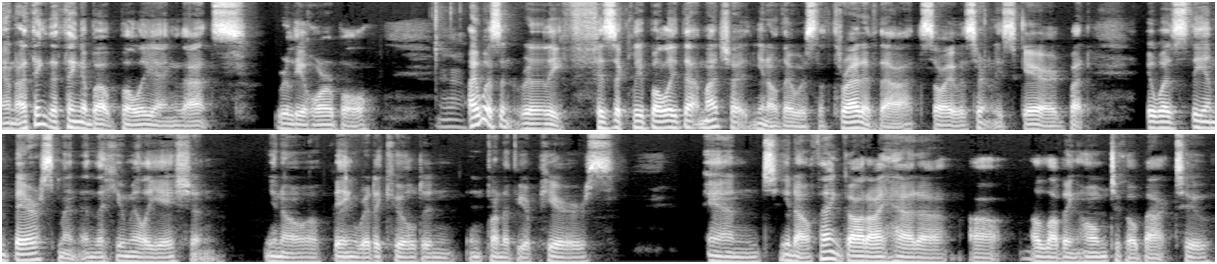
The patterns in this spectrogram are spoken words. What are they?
and i think the thing about bullying that's really horrible Yeah. I wasn't really physically bullied that much. I, you know, there was the threat of that, so I was certainly scared. But it was the embarrassment and the humiliation, you know, of being ridiculed in in front of your peers. And you know, thank God I had a a, a loving home to go back to.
